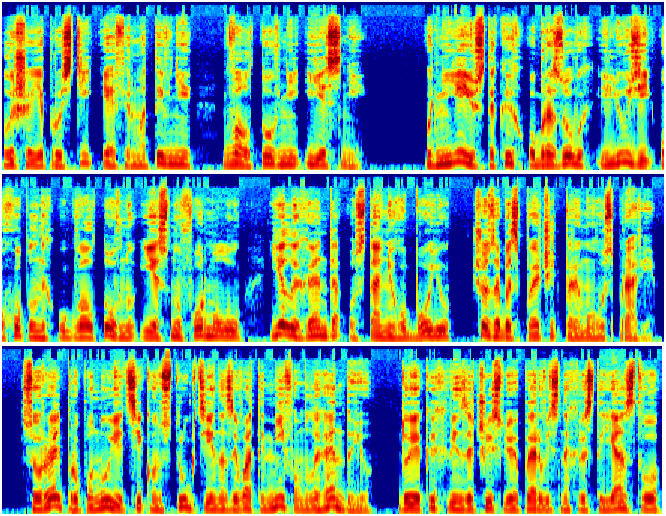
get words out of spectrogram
лише є прості і афірмативні, гвалтовні і ясні. Однією з таких образових ілюзій, охоплених у гвалтовну і ясну формулу, є легенда останнього бою, що забезпечить перемогу справі. Сорель пропонує ці конструкції називати міфом легендою, до яких він зачислює первісне християнство,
